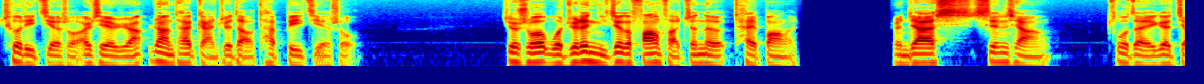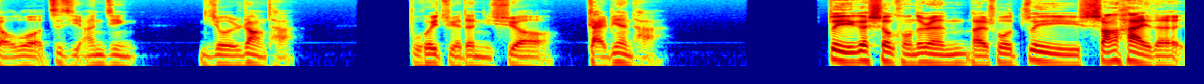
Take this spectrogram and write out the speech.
彻底接受，而且让让他感觉到他被接受。就是说，我觉得你这个方法真的太棒了。人家先想坐在一个角落自己安静，你就让他，不会觉得你需要改变他。对一个社恐的人来说，最伤害的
